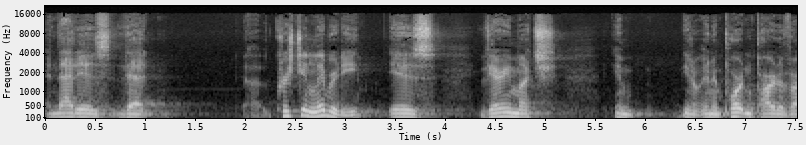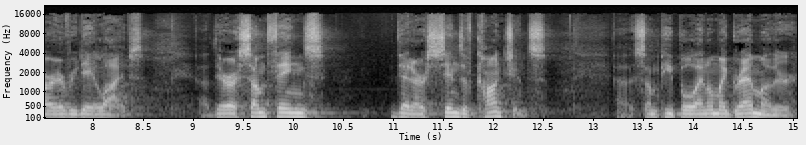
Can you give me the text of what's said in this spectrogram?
and that is that uh, Christian liberty is very much you know, an important part of our everyday lives. Uh, there are some things that are sins of conscience. Uh, some people, I know my grandmother,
